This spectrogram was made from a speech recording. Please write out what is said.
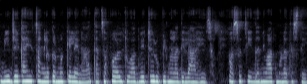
मी जे काही चांगलं कर्म केले ना त्याचं फळ तू अद्वैतच्या रूपी मला दिलं आहेच असं ती धन्यवाद म्हणत असते.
